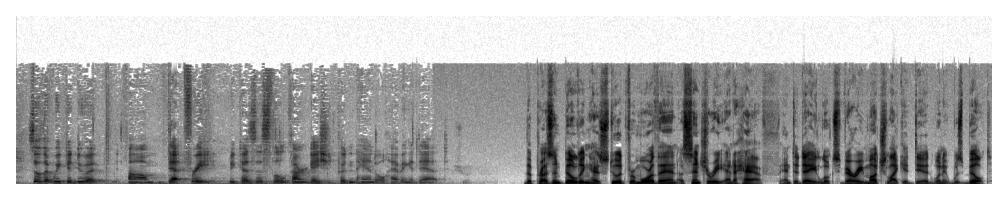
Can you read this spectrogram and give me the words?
so that we could do it um, debt free because this little congregation couldn't handle having a debt. The present building has stood for more than a century and a half, and today looks very much like it did when it was built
